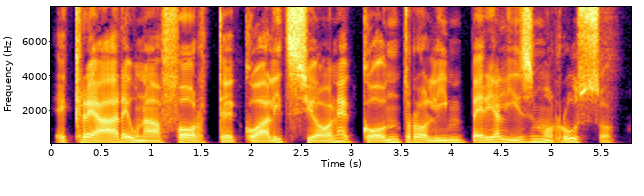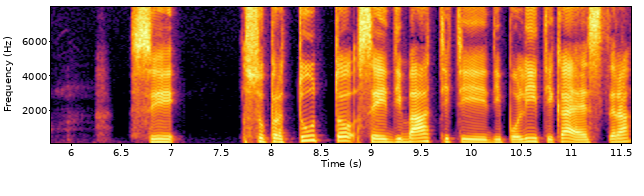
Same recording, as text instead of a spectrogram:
e creare una forte coalizione contro l'imperialismo russo. Sì, soprattutto se i dibattiti di politica estera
